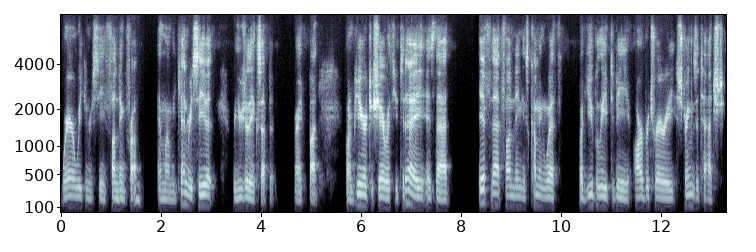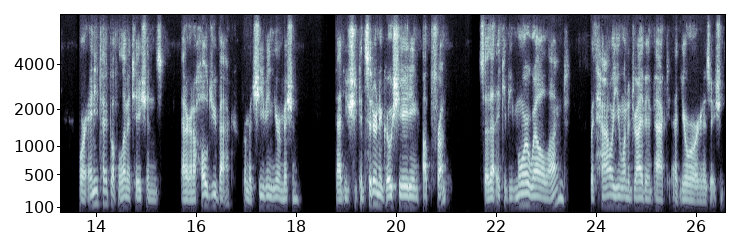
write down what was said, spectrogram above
where we can receive funding from. And when we can receive it, we usually accept it, right? But what I'm here to share with you today is that if that funding is coming with what you believe to be arbitrary strings attached or any type of limitations that are going to hold you back from achieving your mission, that you should consider negotiating upfront so that it can be more well aligned with how you want to drive impact at your organization.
